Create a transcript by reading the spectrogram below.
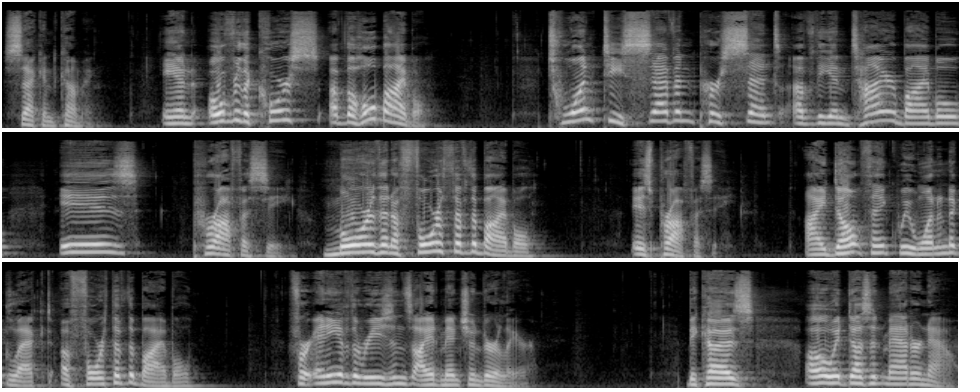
second coming. And over the course of the whole Bible, 27% of the entire Bible is prophecy. More than a fourth of the Bible is prophecy. I don't think we want to neglect a fourth of the Bible for any of the reasons I had mentioned earlier. Because, oh, it doesn't matter now.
